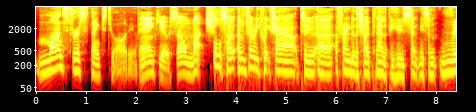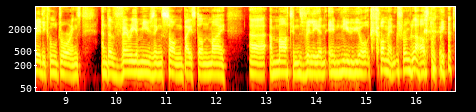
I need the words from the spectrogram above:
Monstrous thanks to all of you. Thank you so much. Also, a very quick shout out to uh, a friend of the show, Penelope, who sent me some really cool drawings and a very amusing song based on my uh, a Martinsvillian in New York comment from last week.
